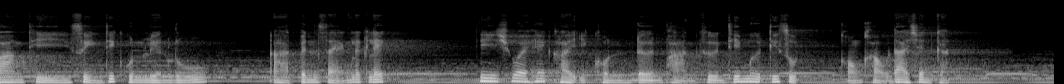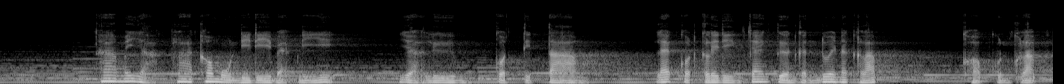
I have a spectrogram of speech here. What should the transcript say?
บางทีสิ่งที่คุณเรียนรู้ อาจเป็นแสงเล็กๆ ที่ช่วยให้ใครอีกคนเดินผ่านคืนที่มืดที่สุด ของเขาได้เช่นกัน ถ้าไม่อยากพลาดข้อมูลดีๆ แบบนี้ อย่าลืมกดติดตาม และกดกระดิ่งแจ้งเตือนกันด้วยนะครับ ขอบคุณครับ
